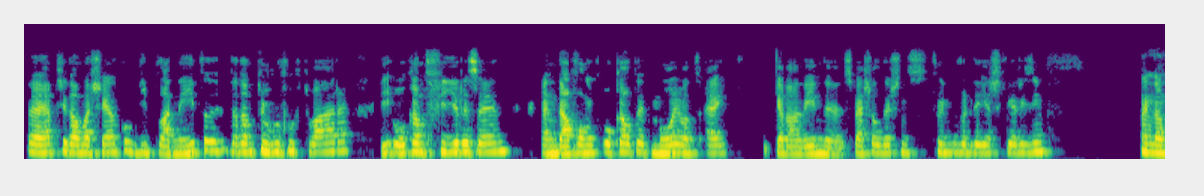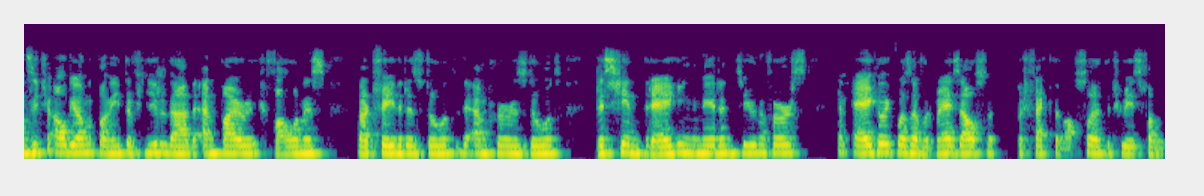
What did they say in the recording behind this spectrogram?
uh, heb je dan waarschijnlijk ook die planeten die dan toegevoegd waren, die ook aan het vieren zijn. En dat vond ik ook altijd mooi, want uh, ik heb alleen de special editions toen voor de eerste keer gezien. En dan zie je al die andere planeten vieren, dat de Empire gevallen is, Darth Vader is dood, de Emperor is dood, er is geen dreiging meer in het universe. En eigenlijk was dat voor mij zelfs een perfecte afsluiter geweest van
